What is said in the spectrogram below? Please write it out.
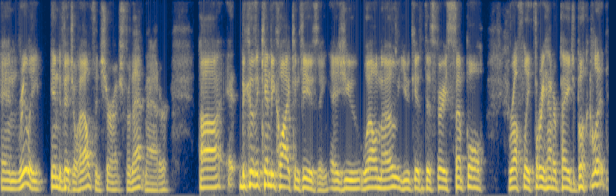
and really individual health insurance for that matter, uh, because it can be quite confusing. As you well know, you get this very simple, roughly 300 page booklet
